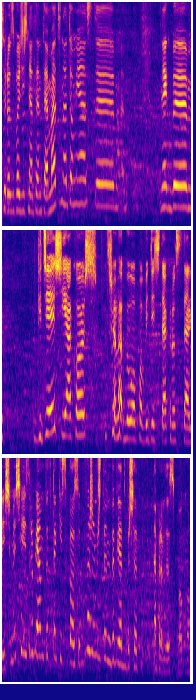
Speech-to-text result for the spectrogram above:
się rozwodzić na ten temat. Natomiast yy, jakby gdzieś jakoś trzeba było powiedzieć tak, rozstaliśmy się i zrobiłam to w taki sposób. Uważam, że ten wywiad wyszedł naprawdę spoko.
